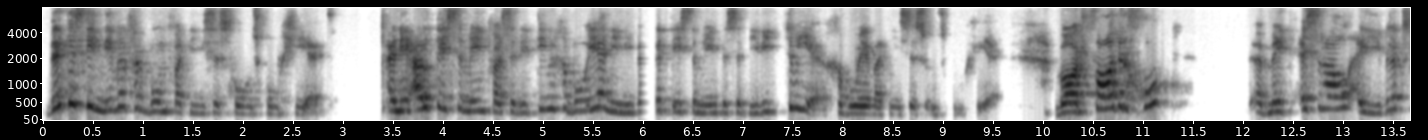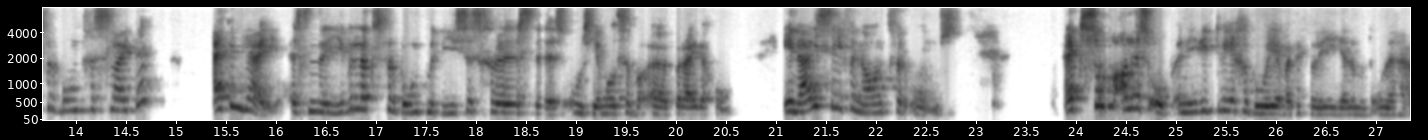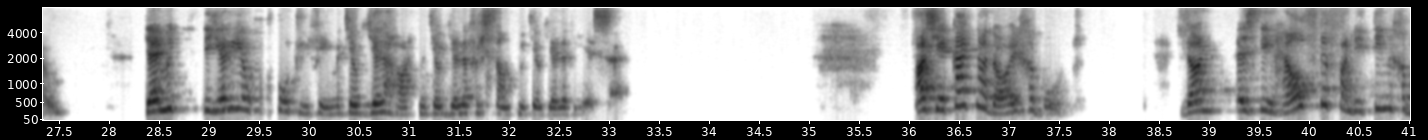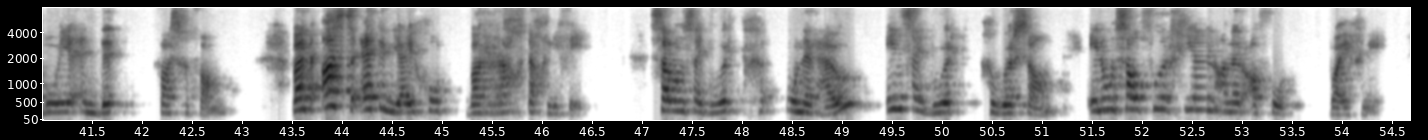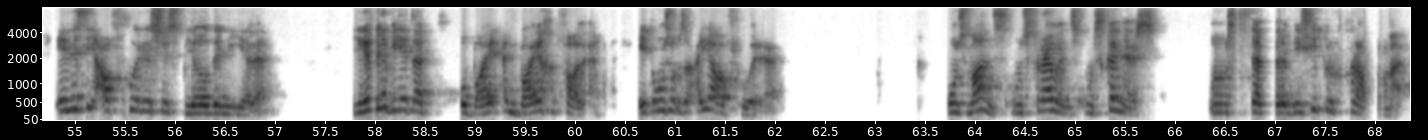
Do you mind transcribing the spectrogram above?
Dit is die nuwe verbond wat Jesus vir ons kom gee het. In die Ou Testament was dit die 10 gebooie en in die Nuwe Testament is dit hierdie twee gebooie wat Jesus ons kom gee. Waar Vader God eh, met Israel 'n huweliksverbond gesluit het. Ek en jy is 'n huweliksverbond met Jesus Christus, ons hemelse uh, bruidegom. En hy sê vanaand vir ons, Ek som alles op in hierdie twee gebooie wat ek wil hê julle moet onderhou. Jy moet die Here jou God lief hê met jou hele hart, met jou hele verstand, met jou hele wese. As jy kyk na daai gebod, dan is die helfte van die 10 gebooie in dit vasgevang. Want as ek en jy God waaragtig liefhet, sal ons sy woord onderhou en sy woord gehoorsaam en ons sal voor geen ander afgod buig nie. En is nie afgode soos beelde die hele. Julle weet dat op baie in baie gevalle het ons ons eie afgode. Ons mans, ons vrouens, ons kinders, ons televisieprogramme,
